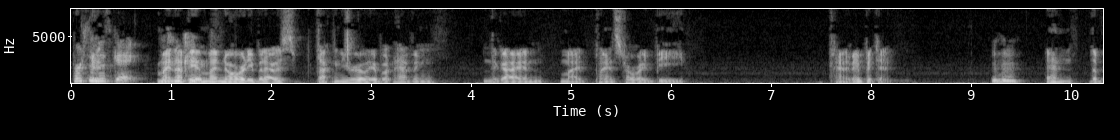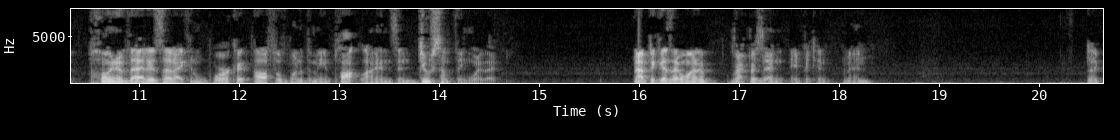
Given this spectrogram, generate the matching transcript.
Person It is gay. might not be a minority, but I was talking to you earlier about having the guy in my planned story be kind of impotent. Mhm. And the point of that is that I can work it off of one of the main plot lines and do something with it. Not because I want to represent impotent men. Like,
